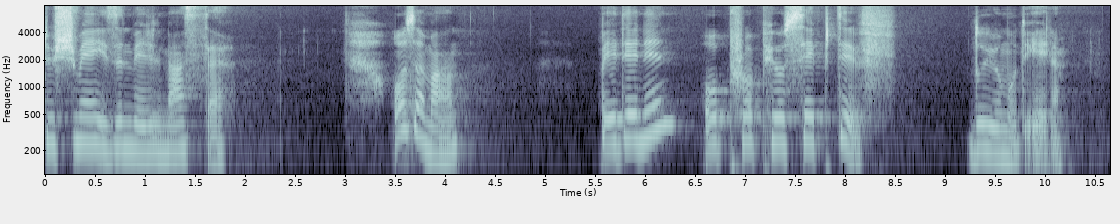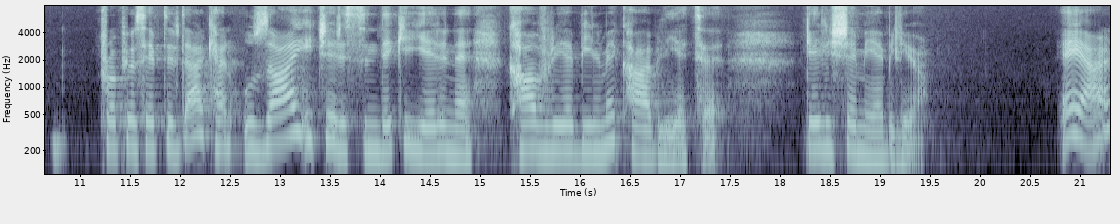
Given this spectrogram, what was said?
düşmeye izin verilmezse o zaman bedenin o proprioseptif duyumu diyelim proprioseptif derken uzay içerisindeki yerini kavrayabilme kabiliyeti gelişemeyebiliyor. Eğer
